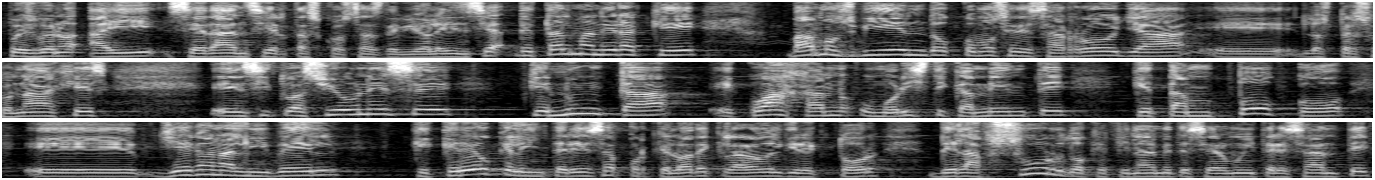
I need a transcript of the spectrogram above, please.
pues bueno, ahí se dan ciertas cosas de violencia, de tal manera que vamos viendo cómo se desarrolla eh, los personajes en situaciones... Eh, que nunca eh, cuajan humorísticamente, que tampoco llegan al nivel que creo que le interesa porque lo ha declarado el director, del absurdo que finalmente será muy interesante,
